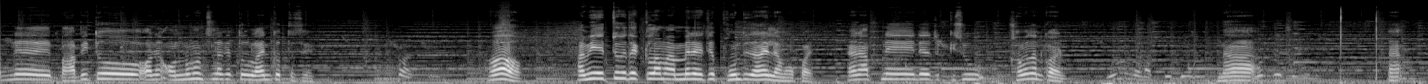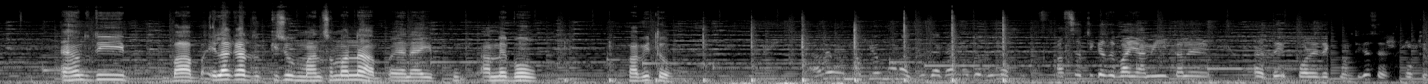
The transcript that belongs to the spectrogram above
আপনি ভাবি তো অনেক অন্য মানুষ লাগে তো লাইন করতেছে। হ্যাঁ আমি একটু দেখলাম আমি ফোন দিয়ে জানাইলাম অপায়। হ্যাঁ আপনি এটার কিছু সমাধান করেন। না হ্যাঁ, এখন যদি বা এলাকার কিছু মান সম্মান না মানে এই আমি বউ ভাবি তো। আচ্ছা ঠিক আছে ভাই আমি তাহলে পরে দেখলাম ঠিক আছে? ওকে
